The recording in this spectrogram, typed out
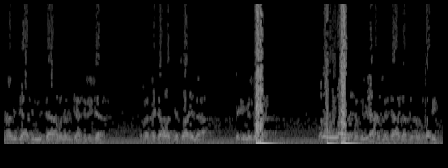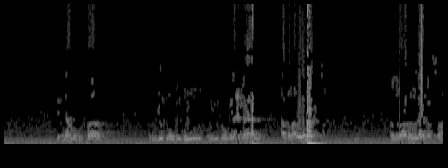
لا من جهة النساء ولا من جهة الرجال. وقد أشار الشيخ إلى شيء من ذلك. وله في الأحد ليس هذا في الأمر خفي استخدام الكفار وجوده في البيوت ووجوده في الأعمال أضراره لا تحصى أضراره لا تحصى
